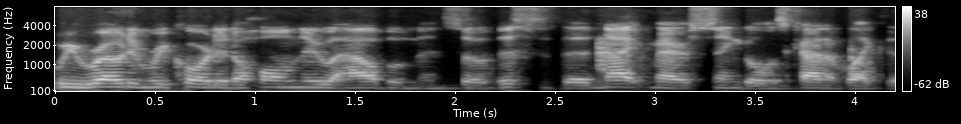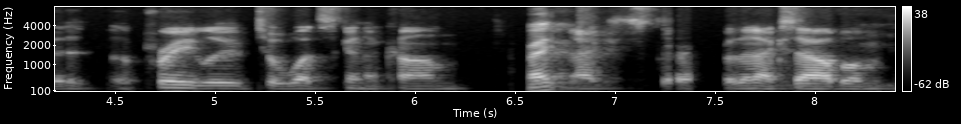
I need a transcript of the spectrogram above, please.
we wrote and recorded a whole new album. And so this is the Nightmare single is kind of like the, the prelude to what's going to come right next for the next album,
